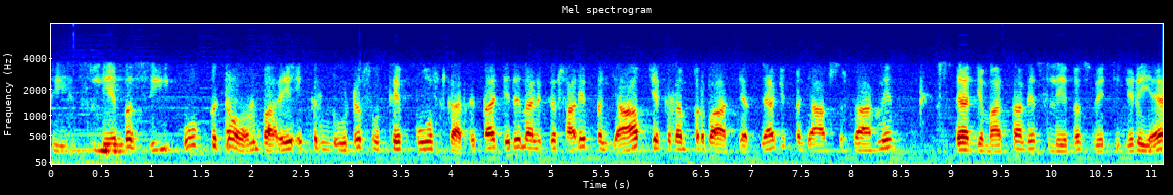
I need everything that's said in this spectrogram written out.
ਸੀ ਸਿਲੇਬਸ ਸੀ, ਉਹ ਘਟਾਉਣ ਬਾਰੇ ਇੱਕ ਨੋਟਿਸ ਉੱਥੇ ਪੋਸਟ ਕਰ ਦਿੱਤਾ, ਜਿਹਦੇ ਨਾਲ ਇੱਕ ਸਾਰੇ ਪੰਜਾਬ 'ਚ ਇੱਕਦਮ ਪ੍ਰਭਾਵ ਚੱਲ ਗਿਆ ਕਿ ਪੰਜਾਬ ਸਰਕਾਰ ਨੇ ਜਮਾਤਾਂ ਦੇ ਸਿਲੇਬਸ ਵਿੱਚ ਜਿਹੜੇ ਹੈ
